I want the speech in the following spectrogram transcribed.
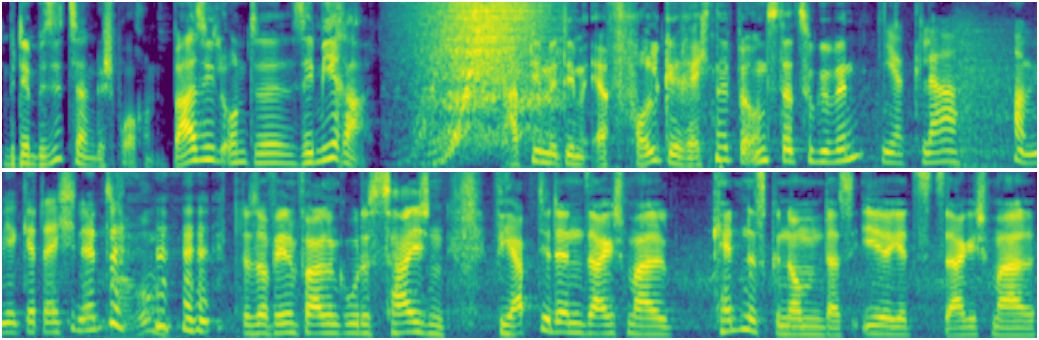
mit den Besitzern gesprochen. Basil und äh, Semira. Habt ihr mit dem Erfolg gerechnet, bei uns da zu gewinnen? Ja klar, haben wir gerechnet. Das ist auf jeden Fall ein gutes Zeichen. Wie habt ihr denn, sage ich mal, Kenntnis genommen, dass ihr jetzt, sage ich mal,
